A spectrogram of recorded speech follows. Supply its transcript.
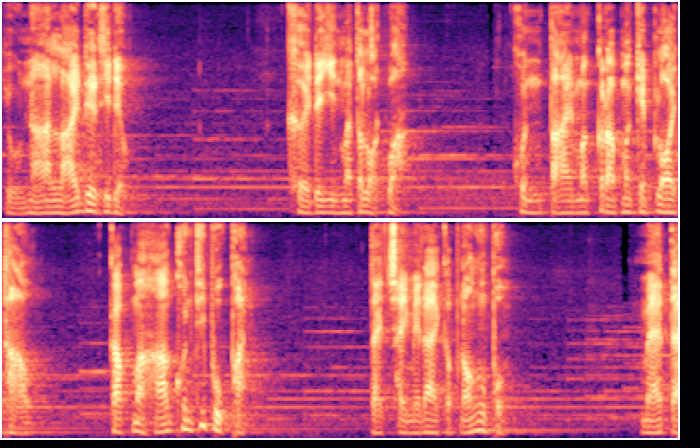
อยู่นานหลายเดือนทีเดียว เคยได้ยินมาตลอดว่า คนตายมากลับมาเก็บรอยเท้ากลับมาหาคนที่ผูกพัน แต่ใช้ไม่ได้กับน้องของผม แม้แต่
